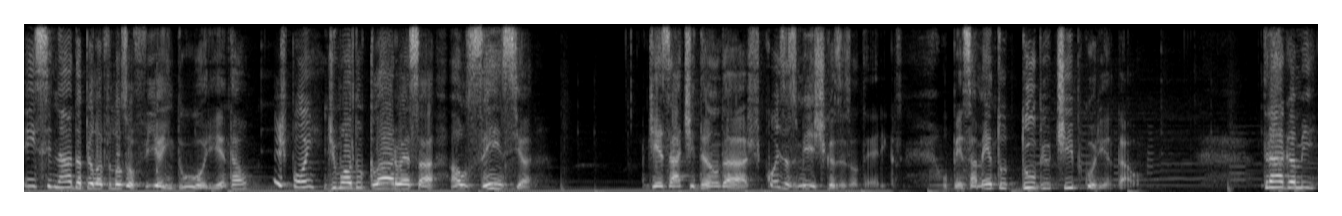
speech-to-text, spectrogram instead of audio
ensinada pela filosofia hindu oriental, expõe de modo claro essa ausência de exatidão das coisas místicas esotéricas, o pensamento dúbio típico oriental. Traga-me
